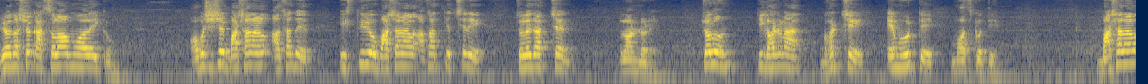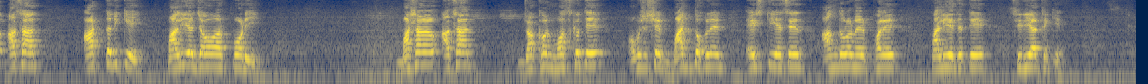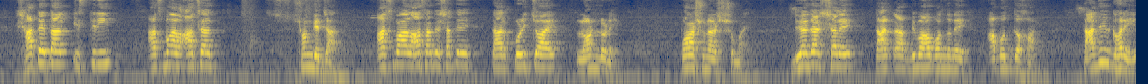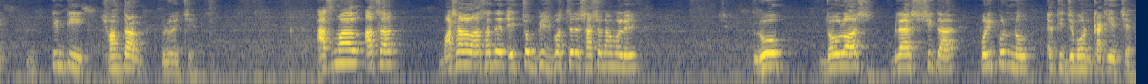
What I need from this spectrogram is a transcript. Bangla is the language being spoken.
প্রিয় দর্শক, আসসালামু আলাইকুম। অবশেষে বাশার আল আসাদের স্ত্রী ও বাশার আল আসাদকে ছেড়ে চলে যাচ্ছেন লন্ডনে। চলুন, কি ঘটনা ঘটছে এ মুহূর্তে মস্কোতে। বাশার আল আসাদ আট তারিখে পালিয়ে যাওয়ার পরই বাশার আল আসাদ যখন মস্কোতে অবশেষে বাধ্য হলেন এইচটিএসের আন্দোলনের ফলে পালিয়ে যেতে সিরিয়া থেকে। সাথে তার স্ত্রী আসমাল আসাদ সঙ্গে যান। আসমাল আসাদের সাথে তার পরিচয় লন্ডনে পড়াশোনার সময়। দু হাজার সালে তারা বিবাহ বন্ধনে আবদ্ধ হন। তাদের ঘরে তিনটি সন্তান রয়েছে। আসমাল আসাদ, বাশার আল আসাদের এই চব্বিশ বছরের শাসনামলে রূপ, জৌলস, বিলাসিতা পরিপূর্ণ একটি জীবন কাটিয়েছেন।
